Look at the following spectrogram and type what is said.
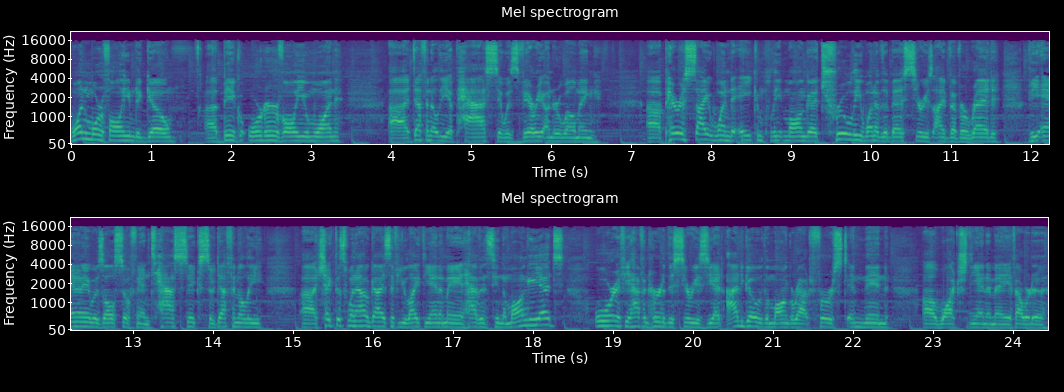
one more volume to go. Uh, Big Order Volume 1. Uh, definitely a pass. It was very underwhelming. Uh, Parasyte 1 to 8 complete manga, truly one of the best series I've ever read. The anime was also fantastic, so definitely uh, check this one out, guys, if you like the anime and haven't seen the manga yet, or if you haven't heard of this series yet, I'd go the manga route first and then uh, watch the anime if I were to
